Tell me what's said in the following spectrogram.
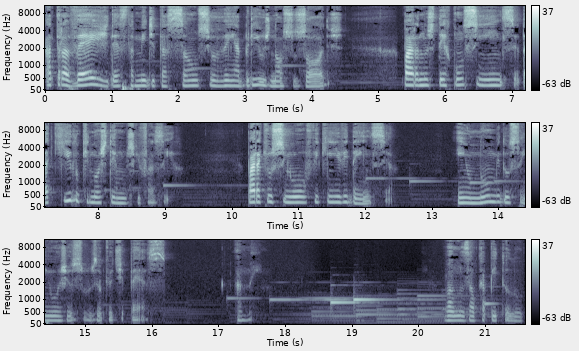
através desta meditação o Senhor venha abrir os nossos olhos para nos ter consciência daquilo que nós temos que fazer, para que o Senhor fique em evidência em o nome do Senhor Jesus é o que eu te peço. Amém. Vamos ao capítulo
